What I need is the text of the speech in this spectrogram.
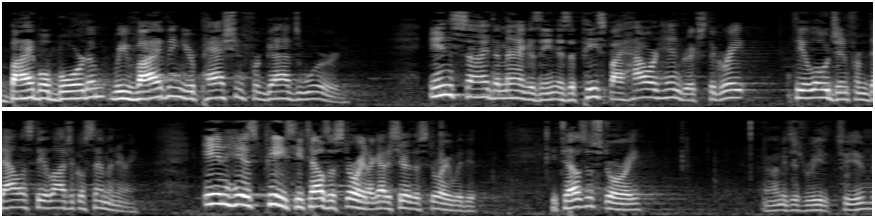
Bible Boredom, Reviving Your Passion for God's Word. Inside the magazine is a piece by Howard Hendricks, the great theologian from Dallas Theological Seminary. In his piece, he tells a story, and I've got to share this story with you. He tells a story, and let me just read it to you.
